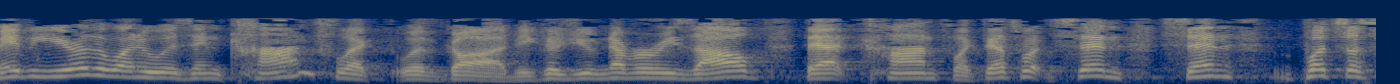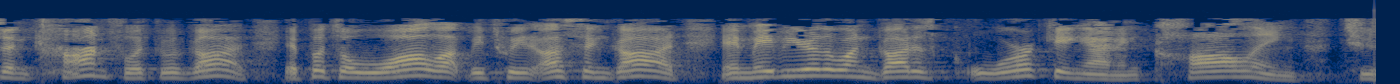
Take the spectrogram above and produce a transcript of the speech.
Maybe you're the one who is in conflict with God because you've never resolved that conflict. That's what sin, sin puts us in conflict with God. It puts a wall up between us and God. And maybe you're the one God is working on and calling to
